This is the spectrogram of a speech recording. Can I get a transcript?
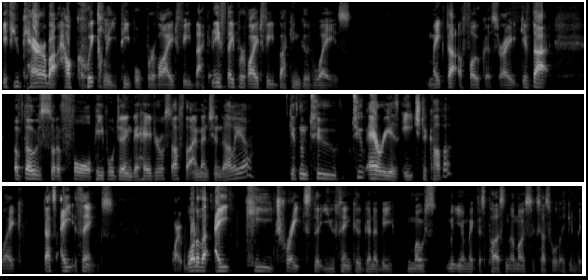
if you care about how quickly people provide feedback and if they provide feedback in good ways make that a focus right give that of those sort of four people doing behavioral stuff that i mentioned earlier give them two two areas each to cover like that's eight things right what are the eight key traits that you think are going to be most you know make this person the most successful they can be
